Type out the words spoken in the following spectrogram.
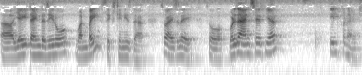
uh, 8 and the 0 1 by 16 is there. So as like so what is the answer here? Infinite.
